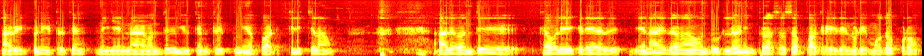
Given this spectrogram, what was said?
நான் வெயிட் பண்ணிகிட்ருக்கேன் நீங்கள் என்ன வந்து you can trip me apart கிழிக்கலாம். அதை வந்து கவலையே கிடையாது. ஏன்னா இதை நான் வந்து ஒரு லேர்னிங் ப்ராசஸாக பார்க்குறேன். இது என்னுடைய மொதல் படம்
